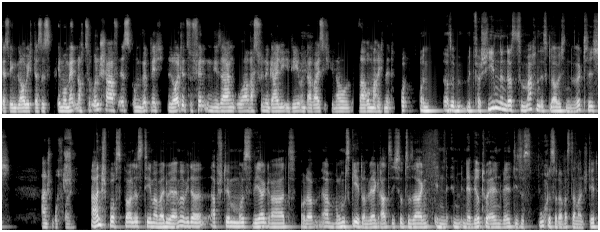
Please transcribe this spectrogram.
Deswegen glaube ich, dass es im Moment noch zu unscharf ist, um wirklich Leute zu finden, die sagen, oh, was für eine geile Idee und da weiß ich genau, warum mache ich mit. Und, und also mit verschiedenen das zu machen, ist, glaube ich, ein wirklich anspruchsvoll anspruchsvolles Thema, weil du ja immer wieder abstimmen musst, wer gerade oder ja, worum es geht und wer gerade sich sozusagen in, in, in der virtuellen Welt dieses Buches oder was da dran steht,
